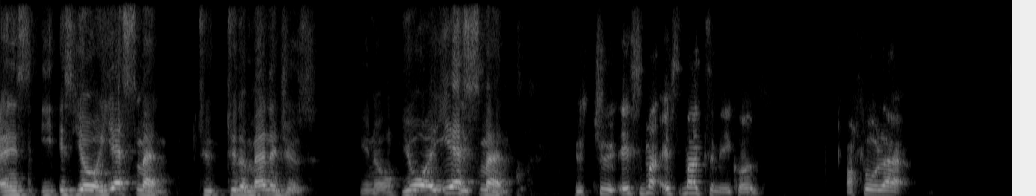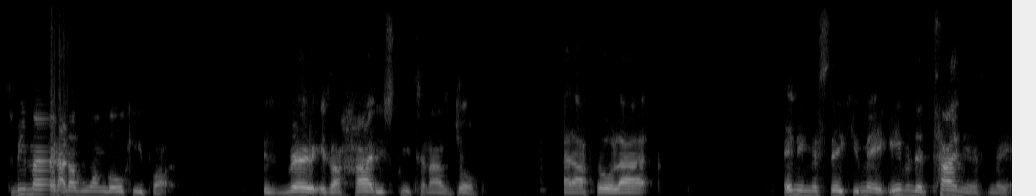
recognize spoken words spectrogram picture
and it's it's you're a yes man to, to the managers, you know. You're a yes it's, man. It's true. It's mad, it's mad to me because I feel like to be mad at number one goalkeeper is very is a highly scrutinized job, and I feel like any mistake you make, even the tiniest mate,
